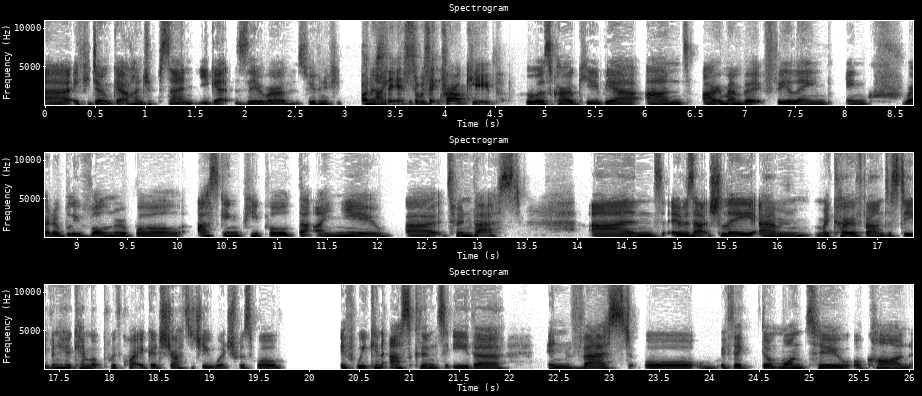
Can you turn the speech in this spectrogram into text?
uh, if you don't get 100%, you get zero. So even if you honestly, so was it Crowdcube? It was Crowdcube, yeah. And I remember it feeling incredibly vulnerable, asking people that I knew uh, to invest. And it was actually um, my co founder, Stephen, who came up with quite a good strategy, which was well, if we can ask them to either invest or if they don't want to or can't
